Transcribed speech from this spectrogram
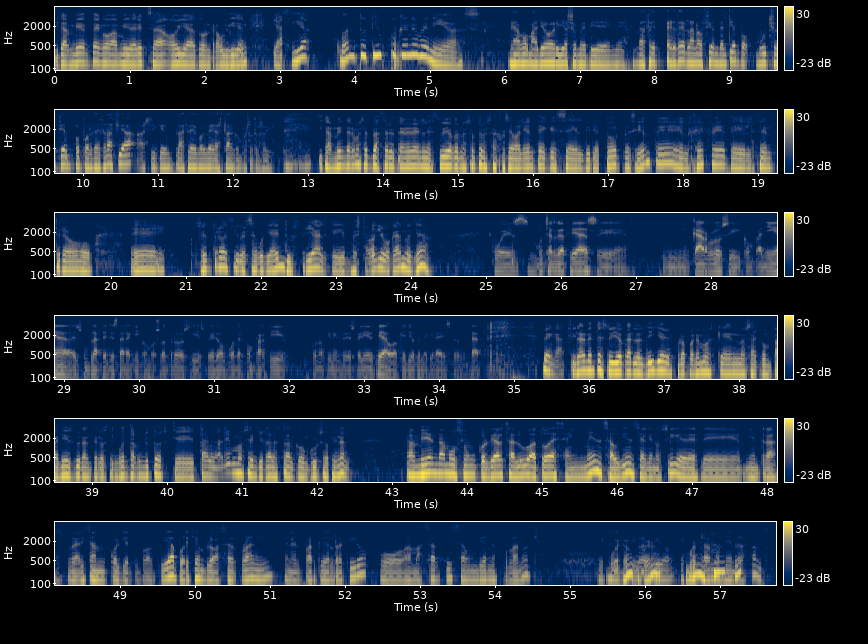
Y también tengo a mi derecha hoy a don Raúl Guillén, que hacía cuánto tiempo que no venías. me hago mayor y eso me, pide- me, me hace perder la noción del tiempo, mucho tiempo por desgracia, así que un placer volver a estar con vosotros hoy. Y también tenemos el placer de tener en el estudio con nosotros a José Valiente, que es el director, presidente, el jefe del centro, eh, centro de ciberseguridad industrial, que me estaba equivocando ya. Pues muchas gracias, eh, Carlos y compañía. Es un placer estar aquí con vosotros y espero poder compartir conocimiento y experiencia o aquello que me queráis preguntar. Venga, finalmente estoy yo, Carlos Dillo, y os proponemos que nos acompañéis durante los 50 minutos que tardaremos en llegar hasta el concurso final. También damos un cordial saludo a toda esa inmensa audiencia que nos sigue desde mientras realizan cualquier tipo de actividad, por ejemplo, hacer running en el Parque del Retiro o amasar pizza un viernes por la noche. Es Bueno, divertido bueno, bueno, escucharnos sí, mientras sí. tanto.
